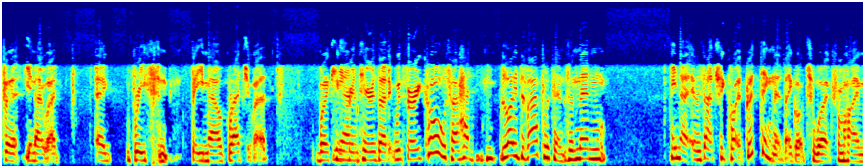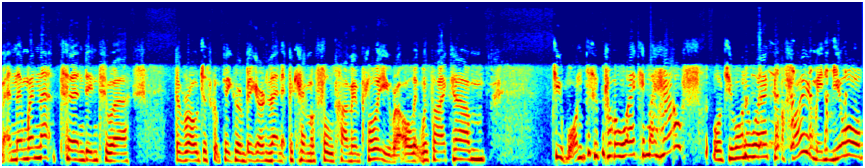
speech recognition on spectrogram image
for, you know, a, a recent female graduate working yeah. for Interiors It was very cool. So I had loads of applicants and then you know, it was actually quite a good thing that they got to work from home. And then when that turned into a, the role just got bigger and bigger and then it became a full-time employee role, it was like, um, do you want to come and work in my house or do you want to work at home in your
